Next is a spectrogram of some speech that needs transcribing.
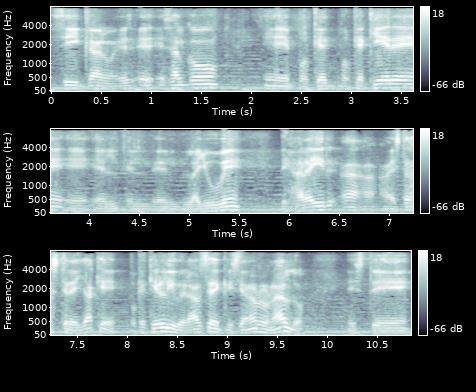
Sí, claro, es, algo, eh, porque, quiere eh, el, la Juve dejar ir a, esta estrella que, porque quiere liberarse de Cristiano Ronaldo. Este,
